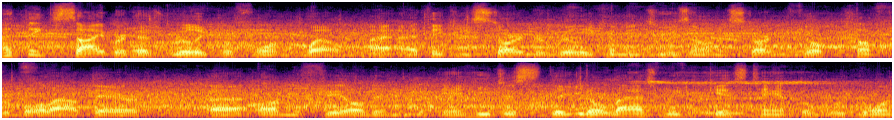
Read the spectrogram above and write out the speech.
I think Seibert has really performed well. I, I, think he's starting to really come into his own and starting to feel comfortable out there uh, on the field. And, and, he just, you know, last week against Tampa, we're going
